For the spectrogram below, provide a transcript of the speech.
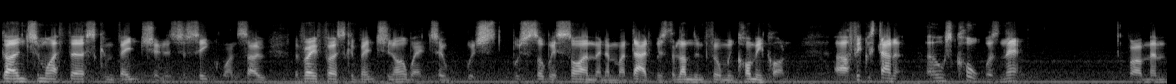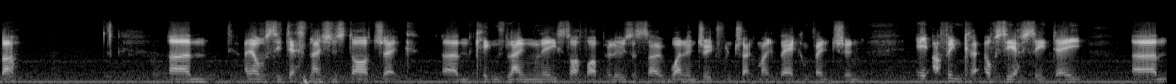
going to my first convention as a sequel one. So the very first convention I went to, which which was with Simon and my dad, was the London Film and Comic Con. Uh, I think it was down at Earl's Court, wasn't it? If I remember. Um, and obviously Destination Star Trek, um, Kings Langley, Sci-Fi Palooza, so one and two from Trackmate Bear Convention. It, I think uh, obviously FCD um,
